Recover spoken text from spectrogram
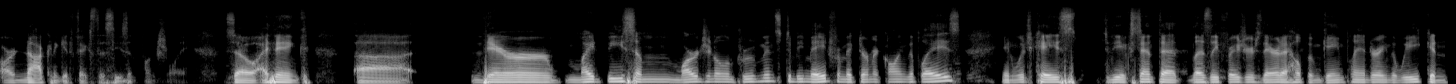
are not going to get fixed this season functionally. So I think uh, there might be some marginal improvements to be made from McDermott calling the plays, in which case to the extent that Leslie Frazier is there to help him game plan during the week and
